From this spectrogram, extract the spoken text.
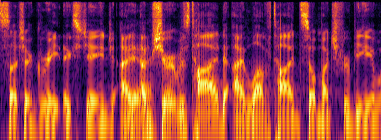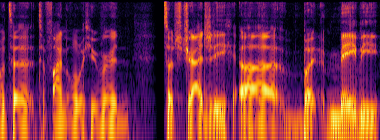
Such a great exchange. I, Yeah. I'm sure it was Todd. I love Todd so much for being able to to find a little humor in such tragedy. Uh, but maybe,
